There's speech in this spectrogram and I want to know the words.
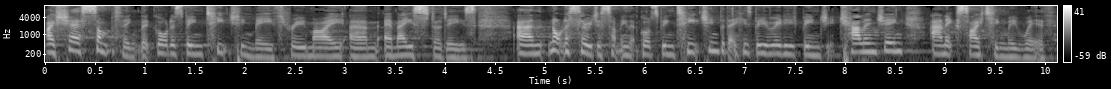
I, share something that God has been teaching me through my um, MA studies. And not necessarily just something that God's been teaching, but that He's been really been challenging and exciting me with.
